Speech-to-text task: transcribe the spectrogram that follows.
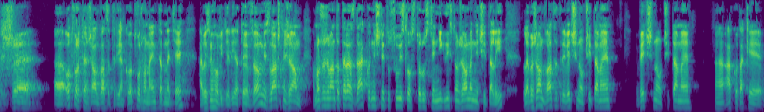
Že uh, otvor ten žalm 23, ako otvor ho na internete, aby sme ho videli. A to je veľmi zvláštny žalm. A možno, že vám to teraz dá konečne tú súvislosť, ktorú ste nikdy v tom žalme nečítali, lebo žalm 23 väčšinou čítame, väčšinou čítame uh, ako také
